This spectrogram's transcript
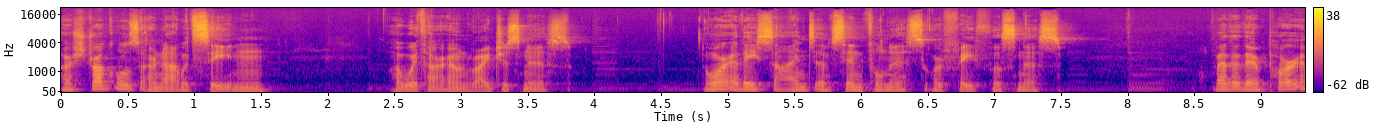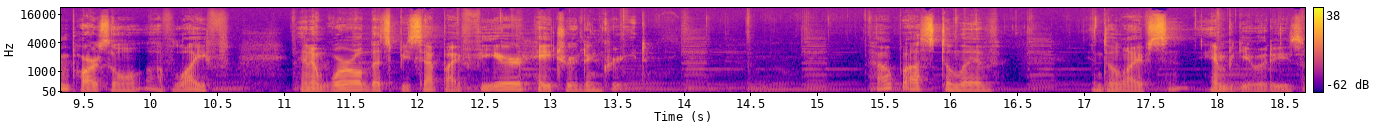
our struggles are not with Satan or with our own righteousness, nor are they signs of sinfulness or faithlessness. Rather, they're part and parcel of life in a world that's beset by fear, hatred, and greed. Help us to live into life's ambiguities,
